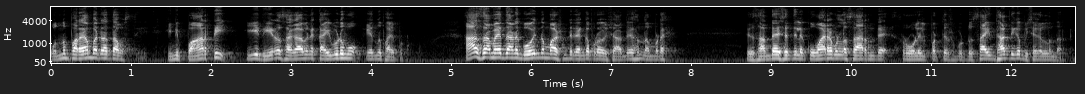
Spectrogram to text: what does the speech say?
ഒന്നും പറയാൻ പറ്റാത്ത അവസ്ഥ ഇനി പാർട്ടി ഈ ധീര സഖാവിനെ കൈവിടുമോ എന്ന് ഭയപ്പെട്ടു. ആ സമയത്താണ് ഗോവിന്ദൻ മാഷിന്റെ രംഗപ്രവേശം. അദ്ദേഹം നമ്മുടെ ഇത് സന്ദേശത്തിലെ കുമാരപിള്ള സാറിന്റെ റോളിൽ പ്രത്യക്ഷപ്പെട്ടു. സൈദ്ധാന്തിക വിശകലനം നടത്തി.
